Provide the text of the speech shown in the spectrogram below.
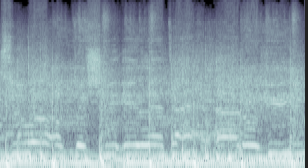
つをとし入れたあの日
